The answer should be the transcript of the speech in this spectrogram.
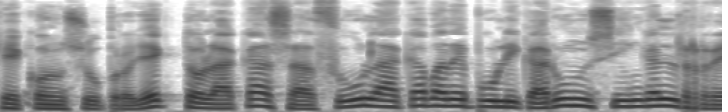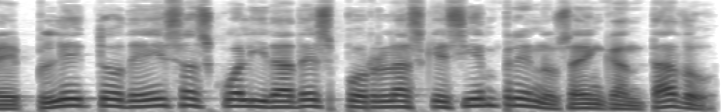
que con su proyecto La Casa Azul acaba de publicar un single repleto de esas cualidades por las que siempre nos ha encantado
